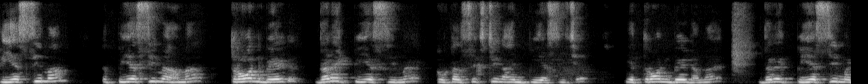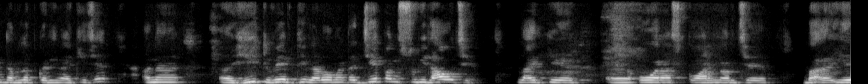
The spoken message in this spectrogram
પીએસસીમાં, તો પીએસસીમાં અમે ત્રણ બેડ દરેક પીએસસીમાં ટોટલ સિક્સટી નાઇન પીએસસી છે. એ ત્રણ બેડ અમે દરેક પીએસસીમાં ડેવલપ કરી નાખી છે અને હીટ વેવથી લડવા માટે જે પણ સુવિધાઓ છે લાઈક કે ઓઆરએસ કોર્નર છે એ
